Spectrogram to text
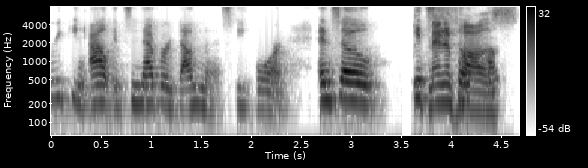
freaking out. It's never done this before. And so it's so menopause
